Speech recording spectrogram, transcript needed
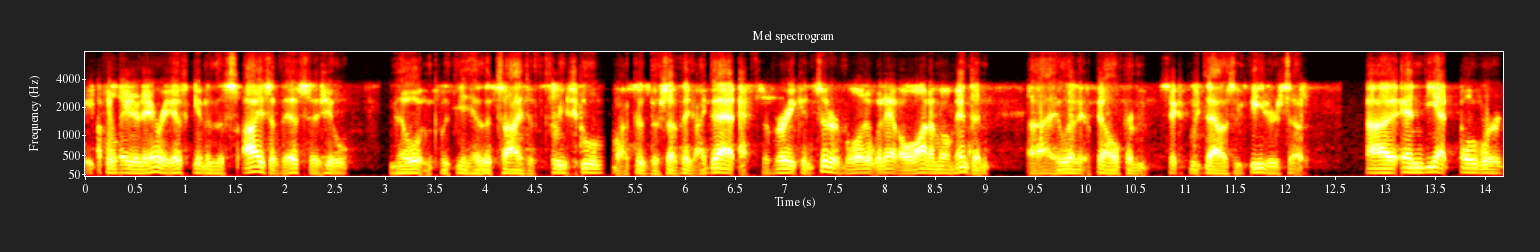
You populated areas, given the size of this, as you'll know, you know, the size of three school buses or something like that, it's very considerable, and it would have a lot of momentum uh, when it fell from 60,000 feet or so. Uh, and yet, over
